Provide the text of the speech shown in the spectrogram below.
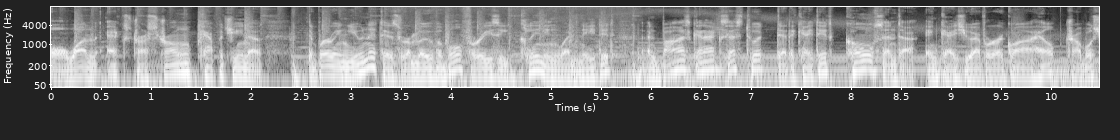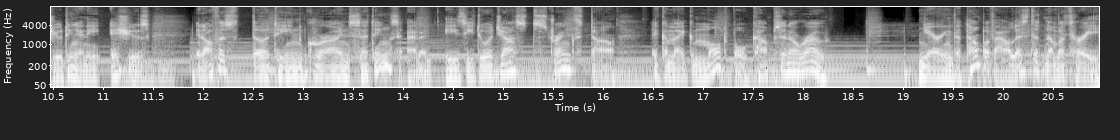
or one extra strong cappuccino. The brewing unit is removable for easy cleaning when needed, and buyers get access to a dedicated call center in case you ever require help troubleshooting any issues. It offers 13 grind settings and an easy-to-adjust strength dial. It can make multiple cups in a row. Nearing the top of our list at number 3,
